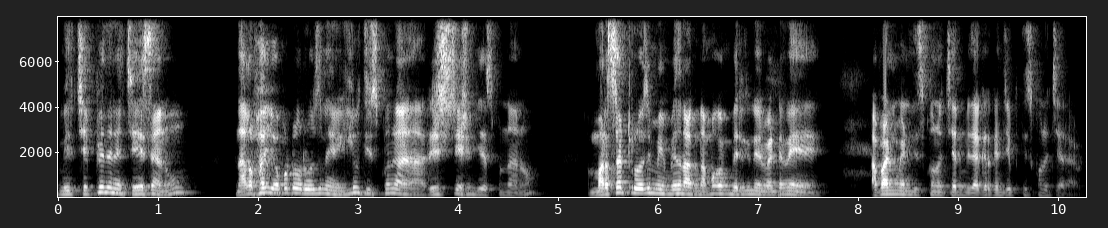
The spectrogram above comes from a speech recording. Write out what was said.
మీరు చెప్పింది నేను చేశాను నలభై ఒకటో రోజు నేను ఇల్లు తీసుకుని రిజిస్ట్రేషన్ చేసుకున్నాను. మరుసటి రోజు మీ మీద నాకు నమ్మకం పెరిగి నేను వెంటనే అపాయింట్మెంట్ తీసుకొని వచ్చాను మీ దగ్గరికి అని చెప్పి తీసుకొని వచ్చారు ఆవిడ.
